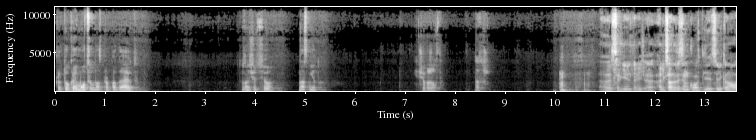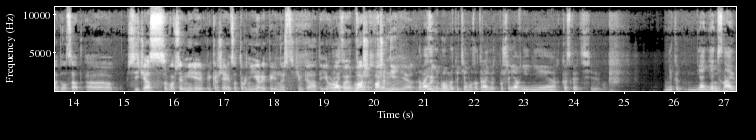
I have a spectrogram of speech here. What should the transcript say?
Как только эмоции у нас пропадают, то значит все, нас нет. Еще, пожалуйста. Да, Саша. Э, Сергей Витальевич, э, Александр Зенков для телеканала Белсат. Э, сейчас во всем мире прекращаются турниры, переносятся чемпионаты Европы. Ваше, ваше мнение? Давайте Вы... не будем эту тему затрагивать, потому что я в ней не, как сказать, не, я, я не знаю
